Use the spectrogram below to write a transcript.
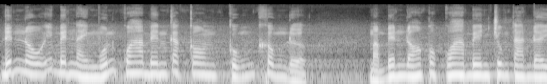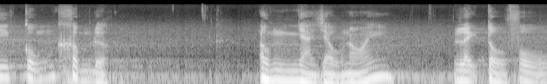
Đến nỗi bên này muốn qua bên các con cũng không được, Mà bên đó có qua bên chúng ta đây cũng không được. Ông nhà giàu nói, Lạy tổ phụ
